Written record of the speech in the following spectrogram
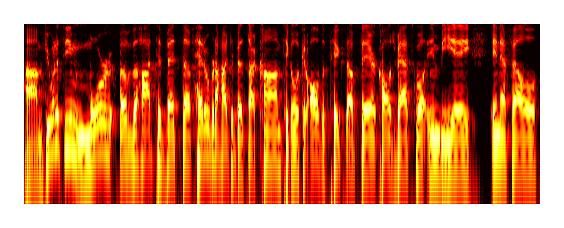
Um, if you want to see more of the hot tip bet stuff, head over to hottipbets.com. Take a look at all the picks up there college basketball, NBA, NFL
